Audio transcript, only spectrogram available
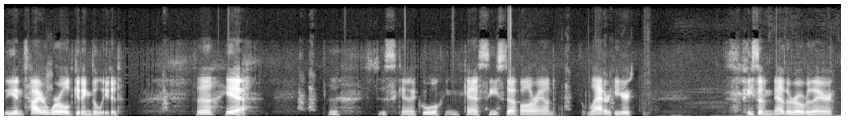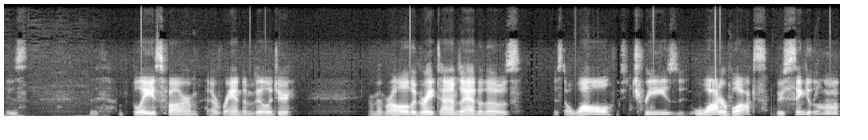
the entire world getting deleted. So, yeah. Uh, it's just kind of cool. You can kind of see stuff all around. Ladder here. Piece of nether over there is Blaze Farm, a random villager. Remember all the great times I had with those. Just a wall, trees, water blocks. There's singular. Oh,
